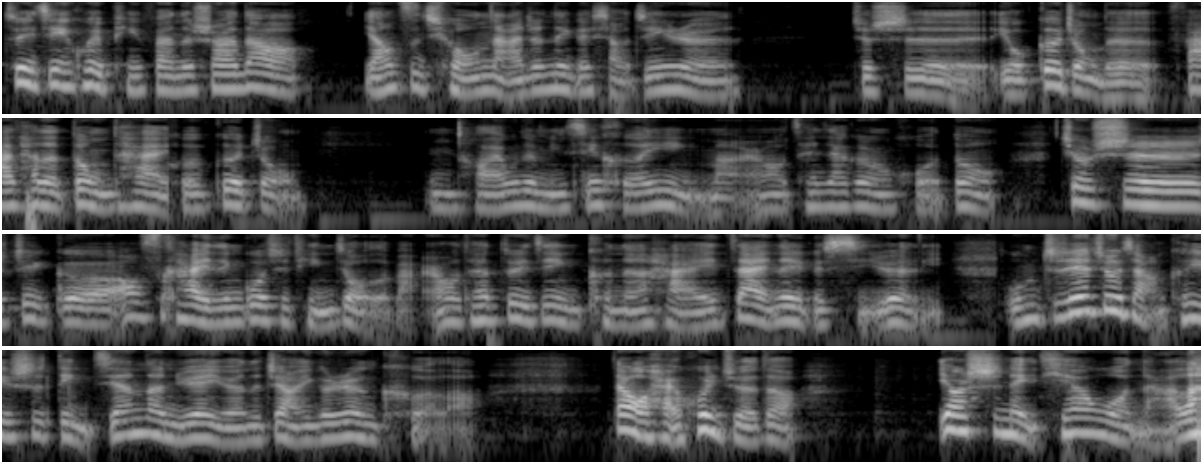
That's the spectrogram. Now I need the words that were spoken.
最近会频繁的刷到杨紫琼拿着那个小金人，就是有各种的发她的动态和各种。嗯，好莱坞的明星合影嘛，然后参加各种活动，就是这个奥斯卡已经过去挺久了吧，然后她最近可能还在那个喜悦里，我们直接就讲可以是顶尖的女演员的这样一个认可了。但我还会觉得，要是哪天我拿了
